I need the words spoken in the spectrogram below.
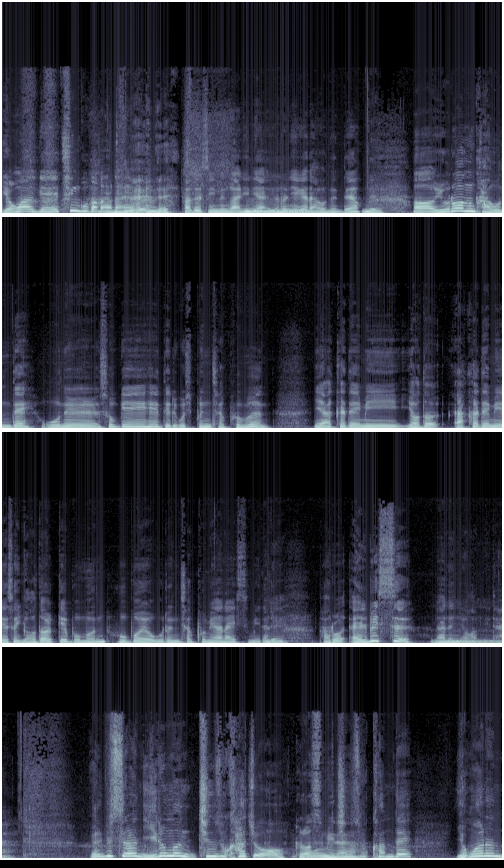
영화계에 친구가 많아야 네네. 네. 받을 수 있는 거 아니냐 음. 이런 얘기가 나오는데요. 네. 어 이런 가운데 오늘 소개해드리고 싶은 작품은 이 아카데미 여덟 아카데미에서 여덟 개 부문 후보에 오른 작품이 하나 있습니다. 네. 바로 엘비스라는 음. 영화입니다. 엘비스라는 이름은 친숙하죠. 그렇습니다. 어, 친숙한데 영화는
